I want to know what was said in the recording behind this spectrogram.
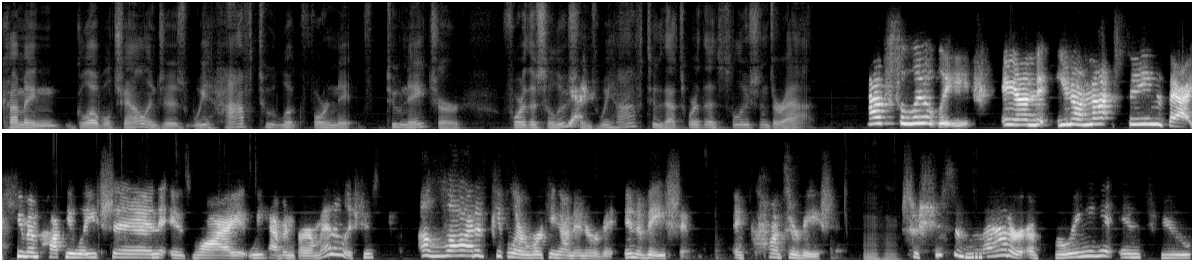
coming global challenges, we have to look for na- to nature for the solutions. We have to. That's where the solutions are at. Absolutely. And, you know, I'm not saying that human population is why we have environmental issues. A lot of people are working on innov- innovation and conservation. Mm-hmm. So it's just a matter of bringing it into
